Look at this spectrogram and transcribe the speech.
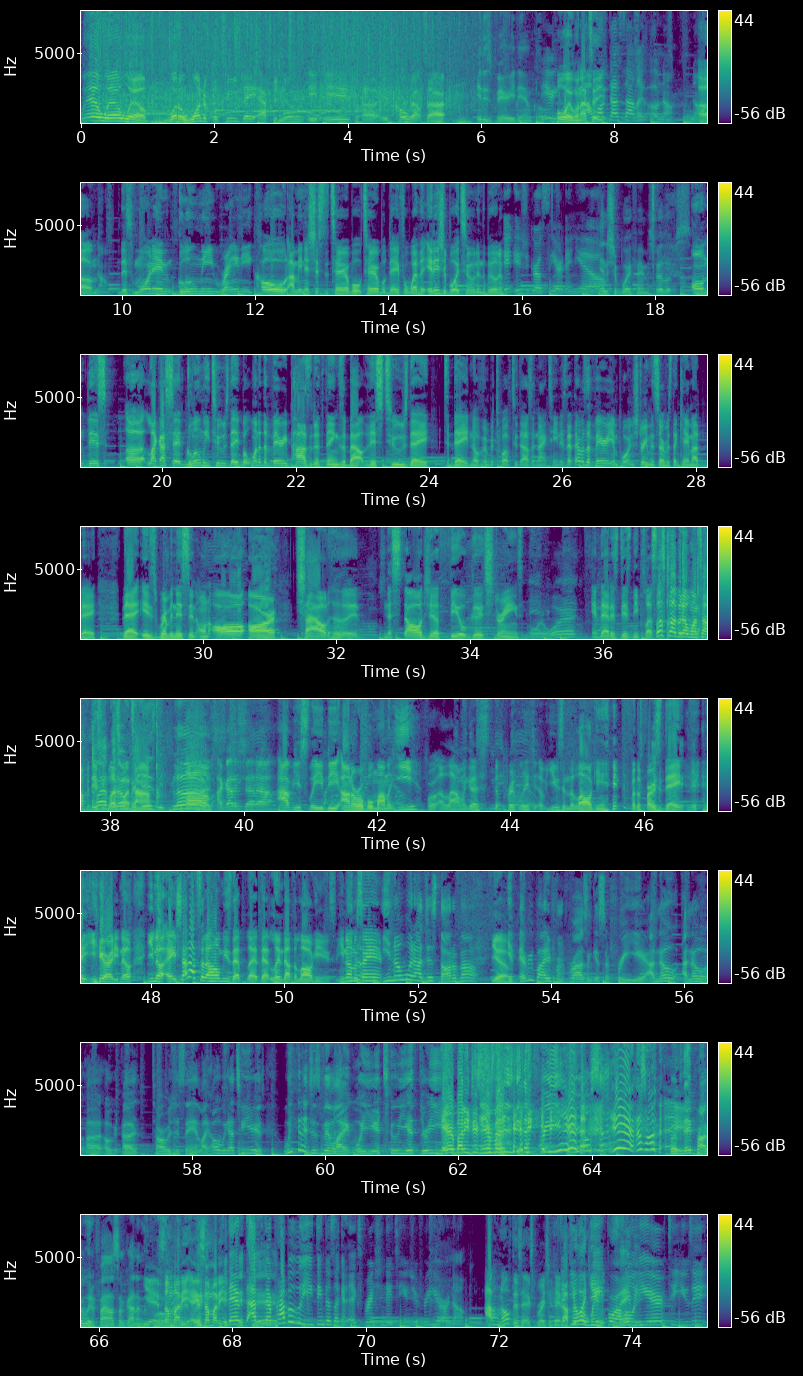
Well, well, well. What a wonderful Tuesday afternoon it is. Uh, it's cold outside. It is very damn cold. Very Boy, cold. when I tell you- walked outside like, oh no, no, Um, no. This morning, gloomy, rainy, cold. I mean, it's just a terrible, terrible day for weather. It is your boy Tune in the building. It is your girl Sierra Danielle. And it's your boy Famous Phillips. on this, uh, like I said, gloomy Tuesday. But one of the very positive things about this Tuesday today, November twelfth, 2019, is that there was a very important streaming service that came out today that is reminiscent on all our childhood nostalgia, feel good strings. Boy, what? and that is Disney Plus. Let's clap it up one time for Disney Clap Plus it up one for time. Disney Plus. Um, I gotta shout out, obviously, the honorable Mama E for allowing us the privilege of using the login for the first day. you already know. You know, hey, shout out to the homies that that, that lend out the logins. You know what I'm saying? You know what I just thought about? Yeah. If everybody from Verizon gets a free year, I know, I know. Uh, uh, Tara was just saying like, oh, we got two years. We could have just been like one year, two year, three years. Everybody just use Everybody that- just get that free year. You know what I'm saying? yeah, that's what. But hey. they probably would have found some kind of loophole. yeah, somebody, around hey, it. somebody. There, I, Yeah. there probably you think there's like an expiration date to use your free year or no? I don't know if there's an expiration date. Because I if you feel would like wait you. for a whole year to use it,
